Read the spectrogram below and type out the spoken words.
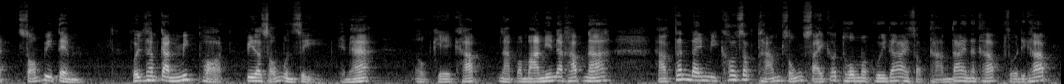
8 2 ปีเต็ม ผมจะทำการมิกพอร์ตปีละ24,000เห็นไหมฮะโอเคครับนะประมาณนี้นะครับนะ หากท่านใดมีข้อสักถามสงสัยก็โทรมาคุยได้สอบถามได้นะครับ สวัสดีครับ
